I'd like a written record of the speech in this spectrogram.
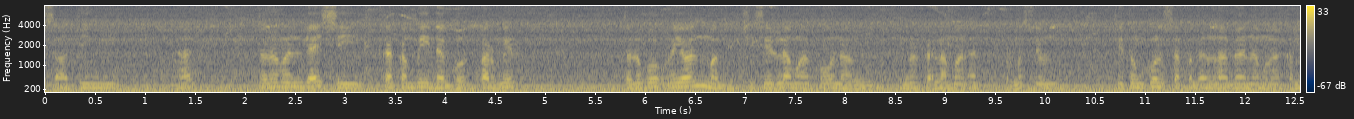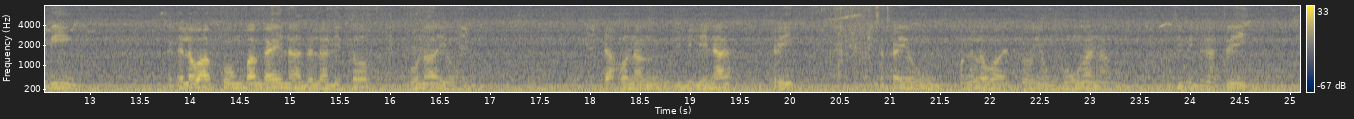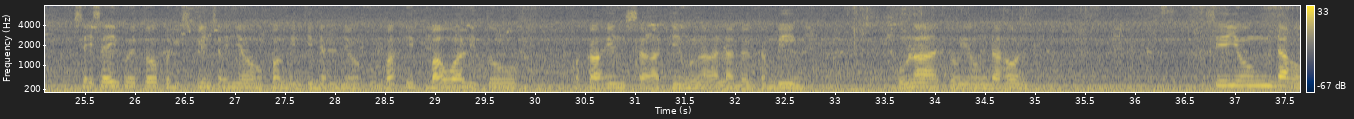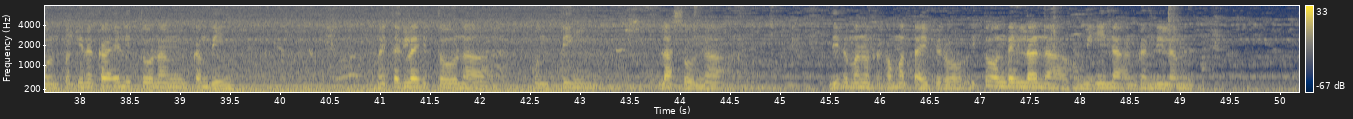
sa ating ha? ito naman guys si Kakambi the goat farmer. Ito na po ngayon magsisir lamang ako ng mga kaalaman at informasyon tungkol sa pag-alaga ng mga kambing. May dalawa akong bagay na dala dito. Una yung dahon ng Jimelina tree. At saka yung pangalawa ito yung bunga ng Jimelina tree isa-isahin ko ito pag-explain sa inyo upang maintindihan nyo kung bakit bawal ito makain sa ating mga alagang kambing. Una ito yung dahon. Kasi yung dahon pag kinakain ito ng kambing may taglay ito na kunting lason na hindi naman nakakamatay pero ito ang dahilan na humihina ang kanilang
